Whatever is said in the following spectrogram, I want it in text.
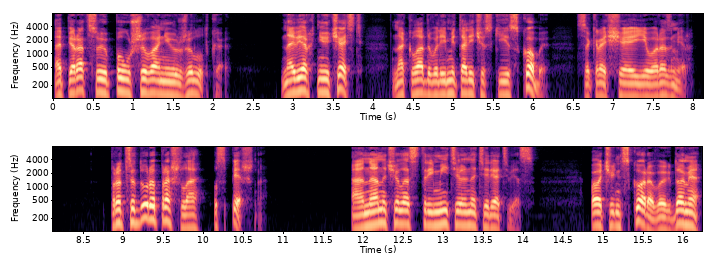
операцию по ушиванию желудка. На верхнюю часть накладывали металлические скобы, сокращая его размер. Процедура прошла успешно. Она начала стремительно терять вес. Очень скоро в их доме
